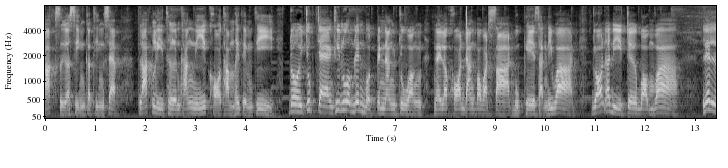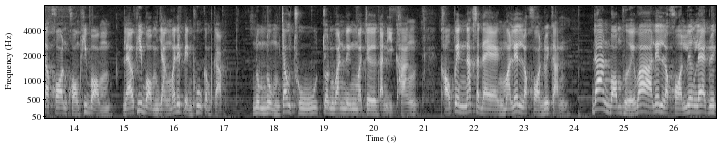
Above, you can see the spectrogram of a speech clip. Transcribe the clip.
รักเสือสิงห์กระทิงแซ่บ รักรีเทิร์นครั้งนี้ขอทำให้เต็มที่ โดยจุ๊บแจงที่ร่วมเล่นบทเป็นนางจวง ในละครดังประวัติศาสตร์ บุพเพสันนิวาสย้อนอดีตเจอบอมว่า เล่นละครของพี่บอม แล้วพี่บอมยังไม่ได้เป็นผู้กำกับ หนุ่มๆเจ้าชู้จนวันหนึ่งมาเจอกันอีกครั้ง เขาเป็นนักแสดงมาเล่นละครด้วยกัน ด้านบอมเผยว่าเล่นละครเรื่องแรกด้วย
